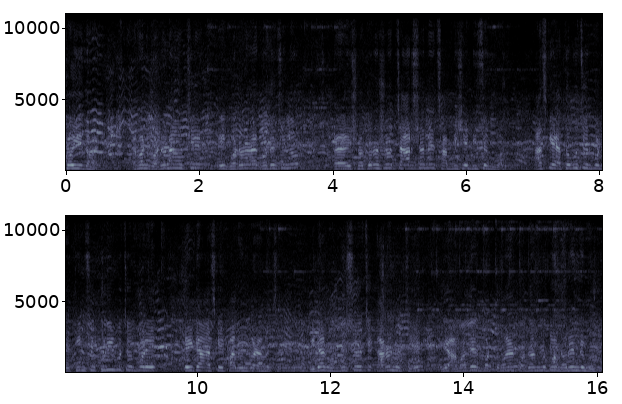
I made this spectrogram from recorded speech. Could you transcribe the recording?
শহীদ হয়। এখন ঘটনা হচ্ছে, এই ঘটনাটা ঘটেছিল সতেরোশো চার সালে ছাব্বিশে ডিসেম্বর। আজকে এত বছর পরে, তিনশো কুড়ি বছর পরে এইটা আজকে পালন করা হচ্ছে। এটার উদ্দেশ্য হচ্ছে, কারণ হচ্ছে যে আমাদের বর্তমানের প্রধানমন্ত্রী নরেন্দ্র মোদী,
